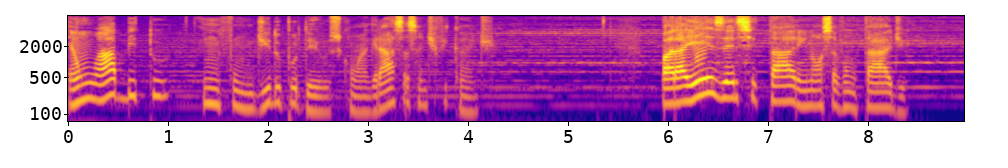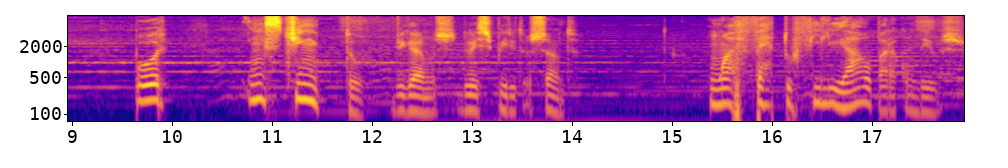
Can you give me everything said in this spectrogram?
é um hábito infundido por Deus com a graça santificante para exercitar em nossa vontade por instinto, digamos, do Espírito Santo, um afeto filial para com Deus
